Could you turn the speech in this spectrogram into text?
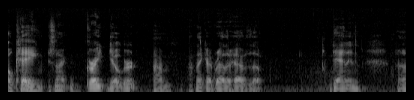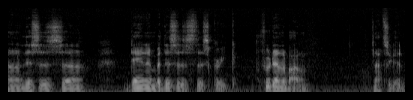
okay. It's not great yogurt. Um, I think I'd rather have the Dannon. Uh, this is uh, Dannon, but this is this Greek. Fruit on the bottom. Not so good.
